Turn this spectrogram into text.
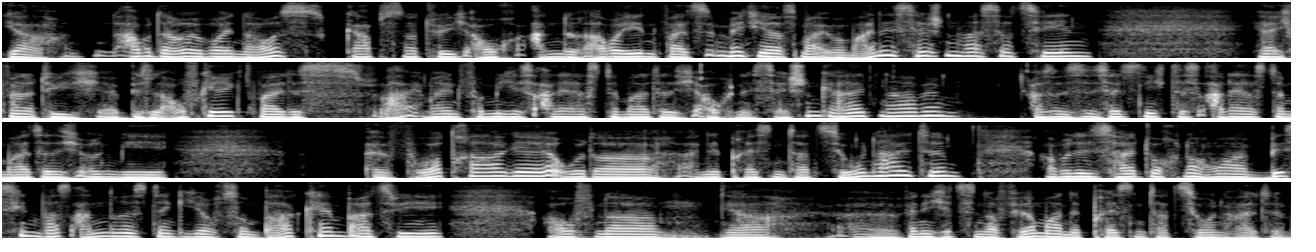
ja, aber darüber hinaus gab es natürlich auch andere. Aber jedenfalls möchte ich erst mal über meine Session was erzählen. Ja, ich war natürlich ein bisschen aufgeregt, weil das war immerhin für mich das allererste Mal, dass ich auch eine Session gehalten habe. Also es ist jetzt nicht das allererste Mal, dass ich irgendwie vortrage oder eine Präsentation halte. Aber das ist halt doch nochmal ein bisschen was anderes, denke ich, auf so einem Barcamp, als wie auf einer, ja, äh, wenn ich jetzt in der Firma eine Präsentation halte.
